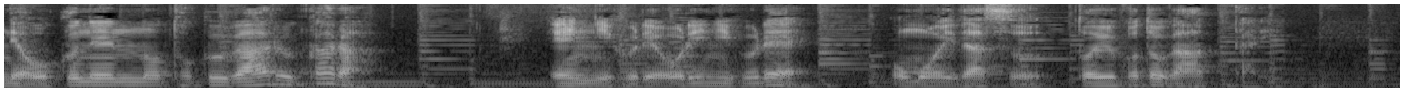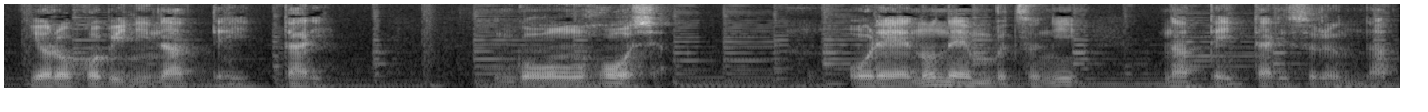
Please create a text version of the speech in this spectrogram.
で億年の徳があるから縁に触れ折に触れ思い出すということがあったり喜びになっていったりご恩放射お礼の念仏になっていったりするんだ。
